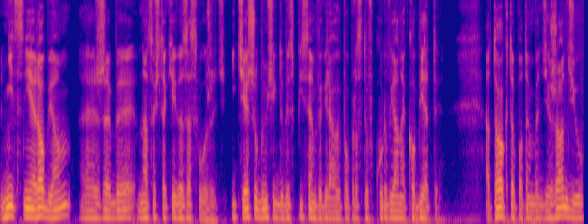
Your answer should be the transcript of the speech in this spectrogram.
Nic nie robią, e, żeby na coś takiego zasłużyć. I cieszyłbym się, gdyby z PiSem wygrały po prostu wkurwione kobiety. A to, kto potem będzie rządził,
